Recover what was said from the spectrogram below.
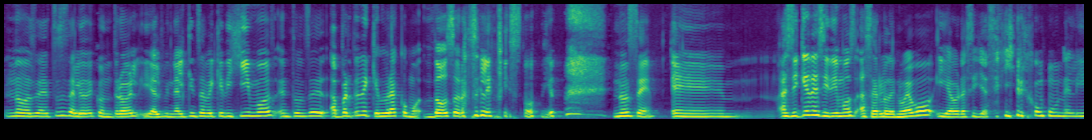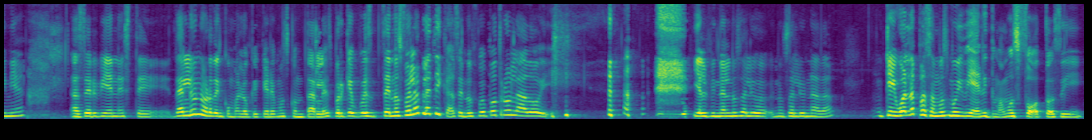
No, o sea, esto se salió de control y al final quién sabe qué dijimos. Entonces, aparte de que dura como dos horas el episodio, no sé. Eh, así que decidimos hacerlo de nuevo y ahora sí ya seguir como una línea, hacer bien este, darle un orden como a lo que queremos contarles, porque pues se nos fue la plática, se nos fue para otro lado y, y al final no salió, no salió nada. Que igual la pasamos muy bien y tomamos fotos y,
